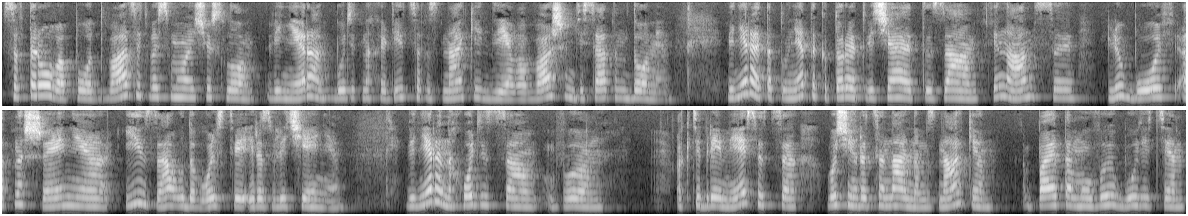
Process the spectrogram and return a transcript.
Со 2 по 28 число Венера будет находиться в знаке Дева в вашем десятом доме. Венера — это планета, которая отвечает за финансы, любовь, отношения и за удовольствие и развлечения. Венера находится в октябре месяце в очень рациональном знаке, поэтому вы будете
